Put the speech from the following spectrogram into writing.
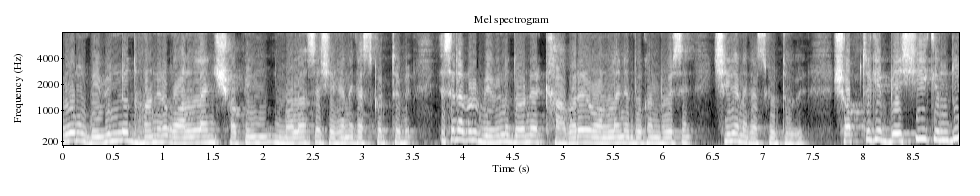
এবং বিভিন্ন ধরনের অনলাইন শপিং মল আছে, সেখানে কাজ করতে হবে। এছাড়া আবার বিভিন্ন ধরনের খাবারের অনলাইনে দোকান রয়েছে, সেখানে কাজ করতে হবে। সব থেকে বেশি কিন্তু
